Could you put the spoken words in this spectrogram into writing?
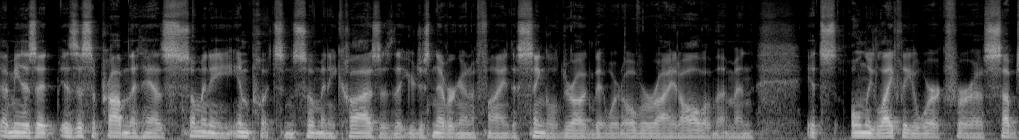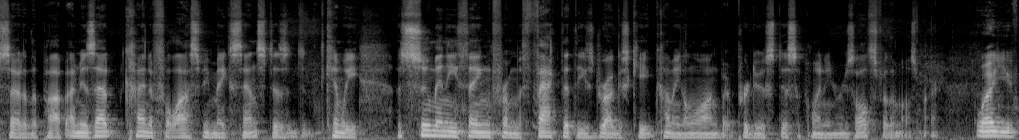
I mean, is it is this a problem that has so many inputs and so many causes that you're just never going to find a single drug that would override all of them? And it's only likely to work for a subset of the pop. I mean, does that kind of philosophy make sense? Does can we assume anything from the fact that these drugs keep coming along but produce disappointing results for the most part? Well, you've,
